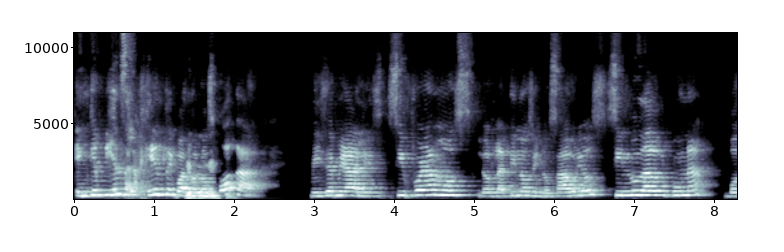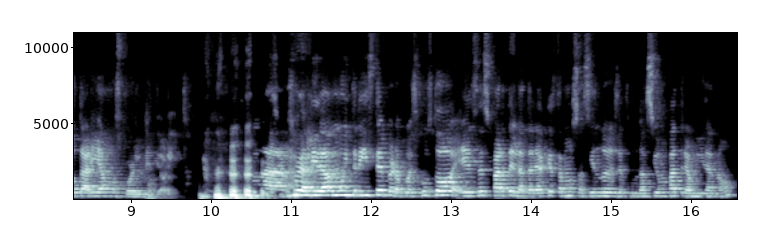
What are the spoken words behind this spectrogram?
¿en qué piensa la gente cuando los vota? Me dice, mira, Alice, si fuéramos los latinos dinosaurios, sin duda alguna, votaríamos por el meteorito. Una realidad muy triste, pero pues justo esa es parte de la tarea que estamos haciendo desde Fundación Patria Unida, ¿no?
